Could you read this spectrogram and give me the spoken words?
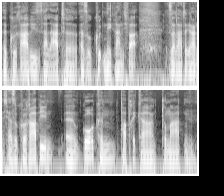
äh, Kohlrabi, Salate, also nee, gar nicht wahr. Salate gar nicht. Also Kohlrabi, äh, Gurken, Paprika, Tomaten.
